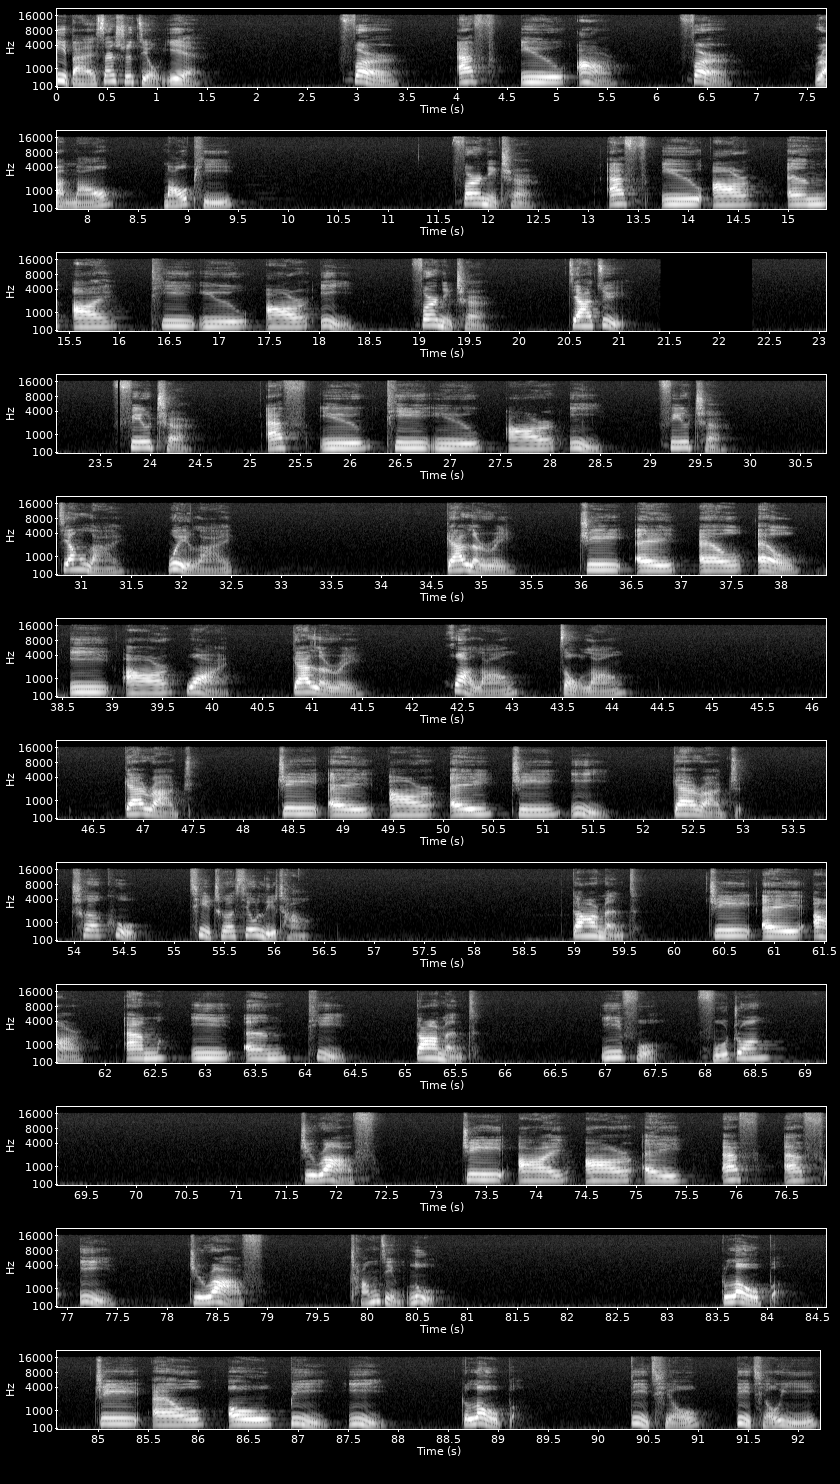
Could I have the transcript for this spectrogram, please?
一百三十九页。fur，f-u-r，fur，软毛，毛皮。furniture，f-u-r-n-i-t-u-r-e，furniture，家具。future，f-u-t-u-r-e，future，将来，未来。gallery，g-a-l-l-e-r-y，gallery，画廊，走廊。garage，g-a-r-a-g-e，garage，车库，汽车修理厂。Garment. garment，g-a-r-m-e-n-t。garment，衣服、服装。giraffe，g-i-r-a-f-f-e，giraffe，长颈鹿。globe，g-l-o-b-e，globe， 地球、地球仪。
